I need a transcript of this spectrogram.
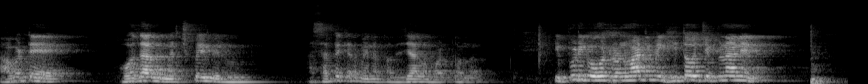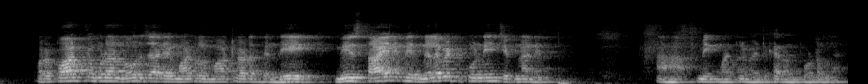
కాబట్టే హోదాలు మర్చిపోయి మీరు అసభ్యకరమైన పదజాలం పడుతున్నారు. ఇప్పటికి ఒకటి రెండు మాటలు మీకు హితవు చెప్పినా నేను. పొరపాటున కూడా నోరు జారే మాటలు మాట్లాడొద్దండి. మీ స్థాయిని మీరు నిలబెట్టుకోండి అని చెప్పినా నేను. ఆహా మీకు మాత్రం వెంటకారం పోవటంలా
